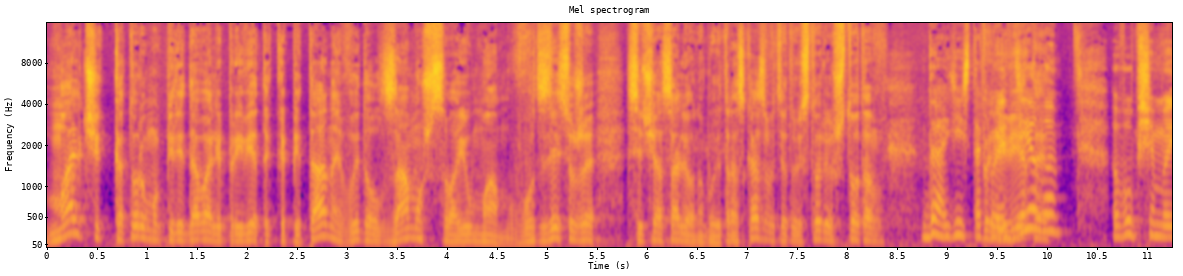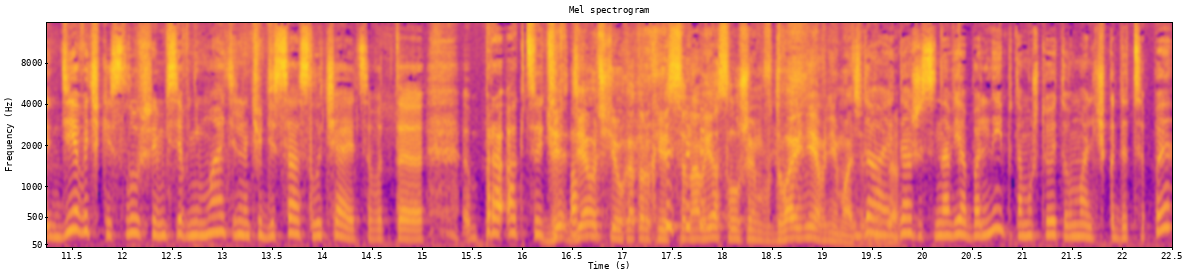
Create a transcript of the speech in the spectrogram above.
Мальчик, которому передавали приветы капитаны, выдал замуж свою маму. Вот здесь уже сейчас Алена будет рассказывать эту историю, что там. Да, есть такое приветы. дело. В общем, девочки, слушаем все внимательно внимательно, чудеса случаются. Вот э, про акцию... Де- поп... Девочки, у которых есть сыновья, слушаем вдвойне внимательно. Да, и даже сыновья больные, потому что у этого мальчика ДЦП.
